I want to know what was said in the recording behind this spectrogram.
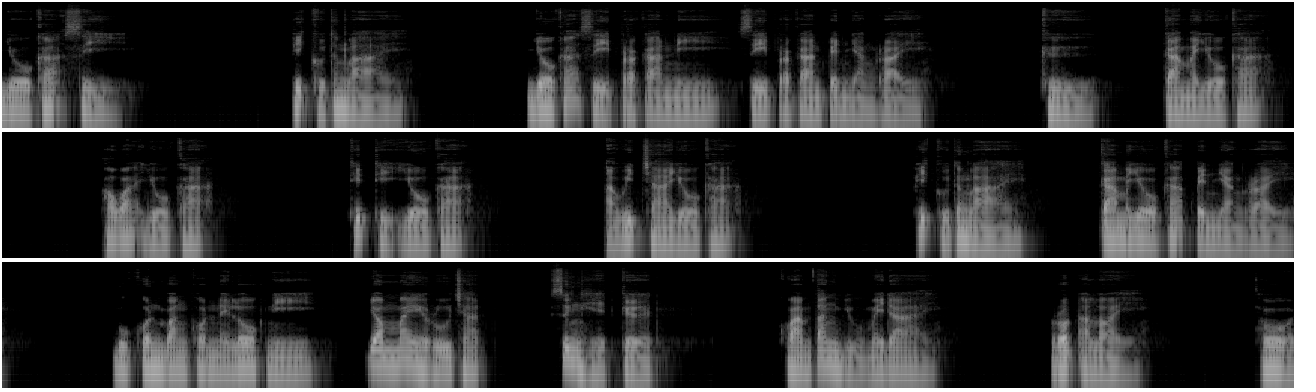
โยคะสี่ภิกขุทั้งหลาย โยคะสี่ประการนี้สี่ประการเป็นอย่างไร คือ กามโยคะภวะโยคะ ทิฏฐิโยคะ อวิชชาโยคะ ภิกขุทั้งหลาย กามโยคะเป็นอย่างไร บุคคลบางคนในโลกนี้ ย่อมไม่รู้ชัด ซึ่งเหตุเกิด ความตั้งอยู่ไม่ได้ รสอร่อย โทษ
